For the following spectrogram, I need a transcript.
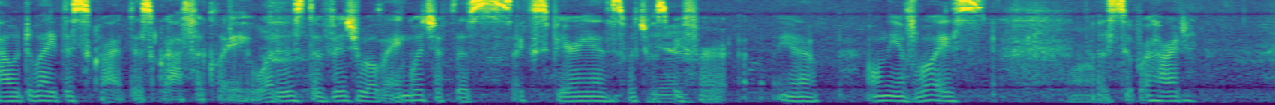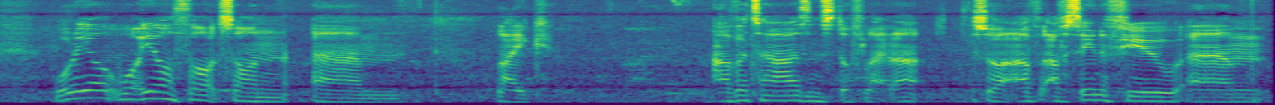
how do I describe this graphically? What is the visual language of this experience, which was Yeah. before you know only a voice. It was super hard. What are your What are your thoughts on um, like avatars and stuff like that? So I've I've seen a few. Um,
